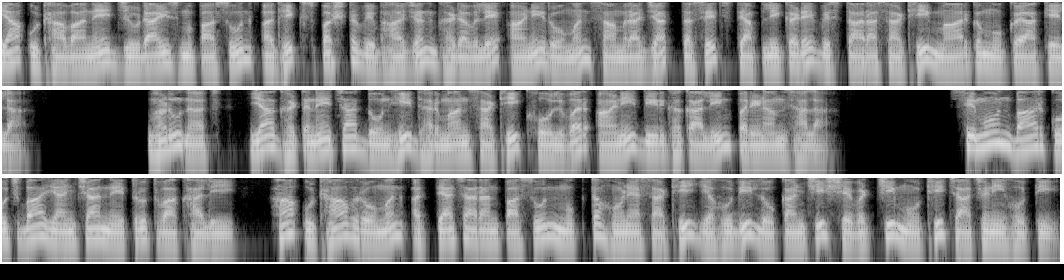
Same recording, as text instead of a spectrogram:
या उठावाने ज्युडाइझमपासून अधिक स्पष्ट विभाजन घडवले आणि रोमन साम्राज्यात तसेच त्यापलीकडे विस्तारासाठी मार्ग मोकळा केला. म्हणूनच या घटनेचा दोन्ही धर्मांसाठी खोलवर आणि दीर्घकालीन परिणाम झाला. सिमोन बार कोचबा यांच्या नेतृत्वाखाली हा उठाव रोमन अत्याचारांपासून मुक्त होण्यासाठी यहुदी लोकांची शेवटची मोठी चाचणी होती.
